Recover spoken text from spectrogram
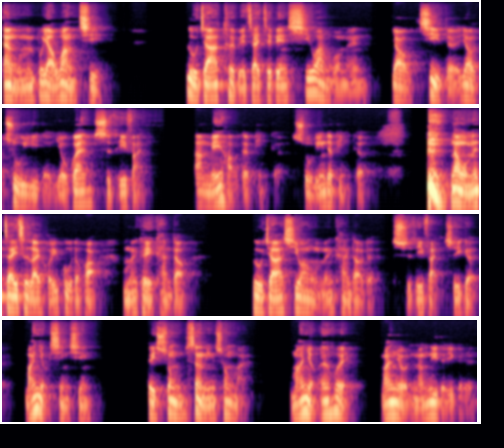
但我们不要忘记，路加特别在这边希望我们要记得、要注意的有关史提凡他美好的品格、属灵的品格。那我们再一次来回顾的话，我们可以看到，路家希望我们看到的史蒂芬是一个蛮有信心、被圣圣灵充满、蛮有恩惠。蛮有能力的一个人，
